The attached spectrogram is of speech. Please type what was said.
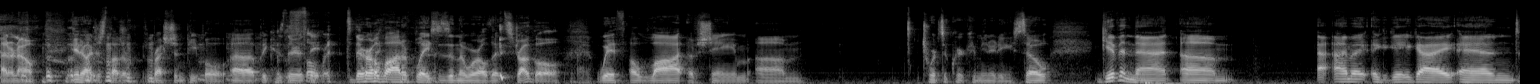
I don't know. You know, I just thought of Russian people uh, because there they, there are a lot of places in the world that struggle with a lot of shame um, towards the queer community. So, given that, um, I'm a, a gay guy, and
